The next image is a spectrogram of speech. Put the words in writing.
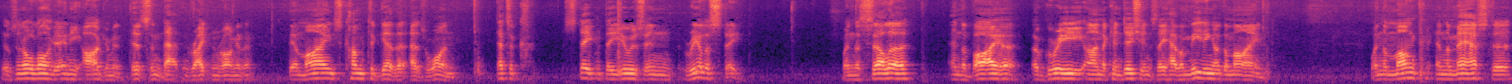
There's no longer any argument, this and that, and right and wrong, and their minds come together as one. That's a statement they use in real estate. When the seller and the buyer agree on the conditions, they have a meeting of the mind. When the monk and the master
